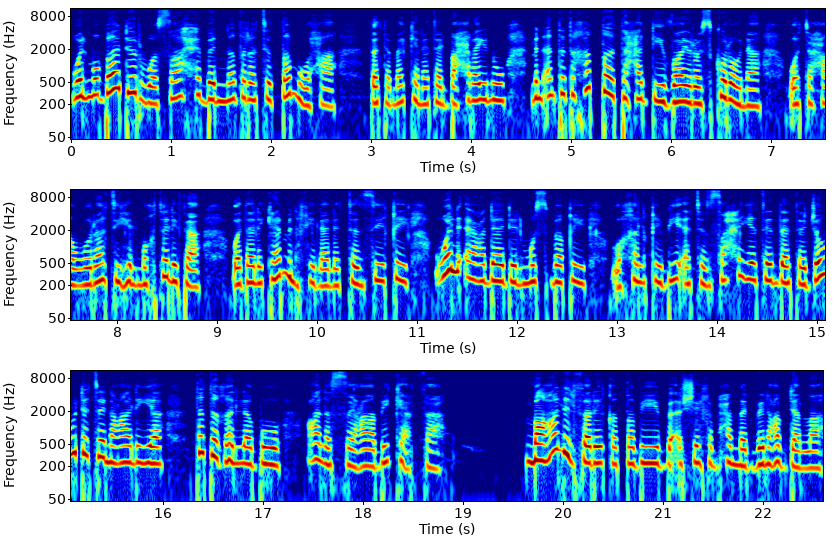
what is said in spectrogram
والمبادر وصاحب النظرة الطموحة. فتمكنت البحرين من أن تتخطى تحدي فيروس كورونا وتحوراته المختلفة وذلك من خلال التنسيق والإعداد المسبق وخلق بيئة صحية ذات جودة عالية تتغلب على الصعاب كافة. معالي الفريق الطبيب الشيخ محمد بن عبد الله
